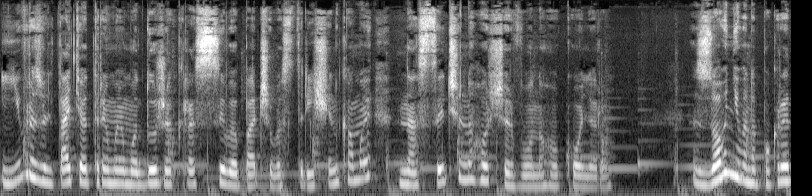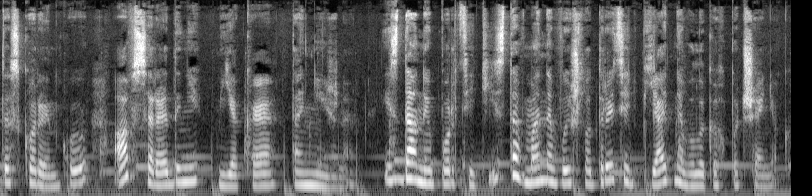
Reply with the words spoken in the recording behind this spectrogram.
І в результаті отримуємо дуже красиве печиво з тріщинками насиченого червоного кольору. Ззовні воно покрите скоринкою, а всередині м'яке та ніжне. Із даної порції тіста в мене вийшло 35 невеликих печеньок.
